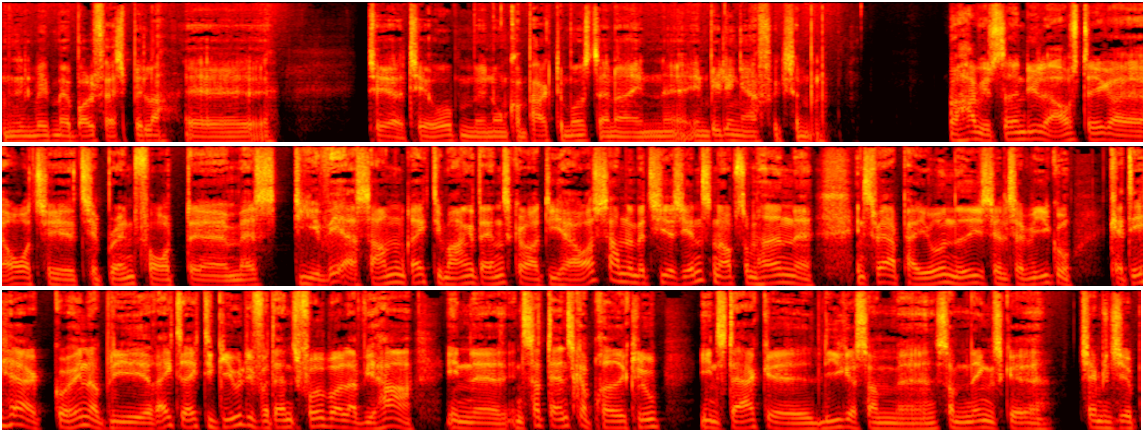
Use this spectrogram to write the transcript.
lidt mere boldfast spiller, øh, til at, til at åbne nogle kompakte modstandere, end, øh, end Billing er, for eksempel. Nu har vi jo stadig en lille afstikker øh, over til, til Brentford, øh, Mads. De er ved at samle rigtig mange danskere, og de har også samlet Mathias Jensen op, som havde en, en svær periode nede i Celta Vigo. Kan det her gå hen og blive rigtig, rigtig givetigt for dansk fodbold, at vi har en, en så danskerpræget klub i en stærk uh, liga som, uh, som den engelske Championship?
